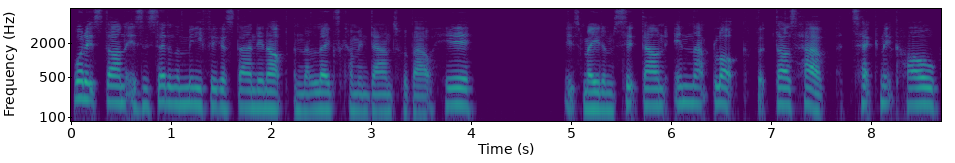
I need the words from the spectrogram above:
what it's done is instead of the minifigure standing up and the legs coming down to about here, it's made them sit down in that block that does have a Technic hole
